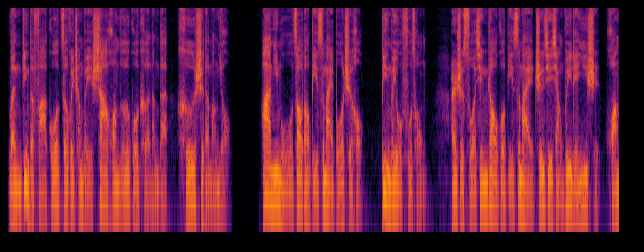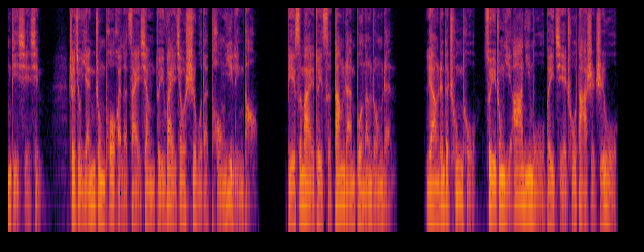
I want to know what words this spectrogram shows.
稳定的法国则会成为沙皇俄国可能的合适的盟友。阿尼姆遭到俾斯麦驳斥后，并没有服从，而是索性绕过俾斯麦，直接向威廉一世皇帝写信，这就严重破坏了宰相对外交事务的统一领导。俾斯麦对此当然不能容忍，两人的冲突最终以阿尼姆被解除大使职务，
